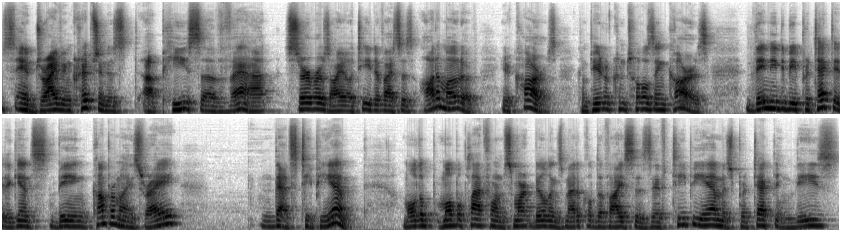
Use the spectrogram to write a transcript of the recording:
Drive encryption is a piece of that. Servers, IoT devices, automotive, your cars, computer controls in cars. They need to be protected against being compromised, right? That's TPM. Mobile, mobile platforms, smart buildings, medical devices. If TPM is protecting these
